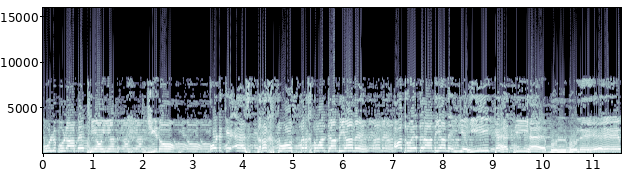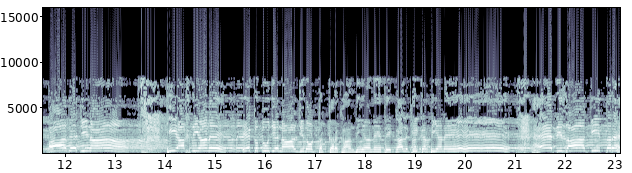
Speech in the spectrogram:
بلبلاں بیٹھیاں ہوئیاں، جدوں اڑ کے اس درخت اس درخت وال جاندیاں نے ادھر ادھر آندیاں نے، یہی کہتی ہے، بلبلے باغ جنا کی آخدیاں نے؟ ایک دوجے نال جدوں ٹکر کھاندیاں نے تے گل کی کردیاں نے؟ ہے رضا کی طرح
